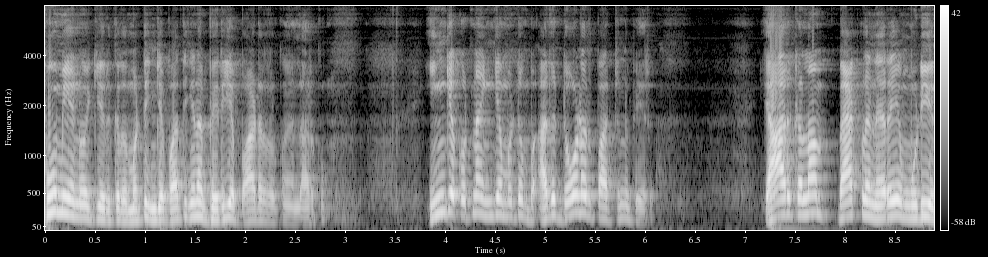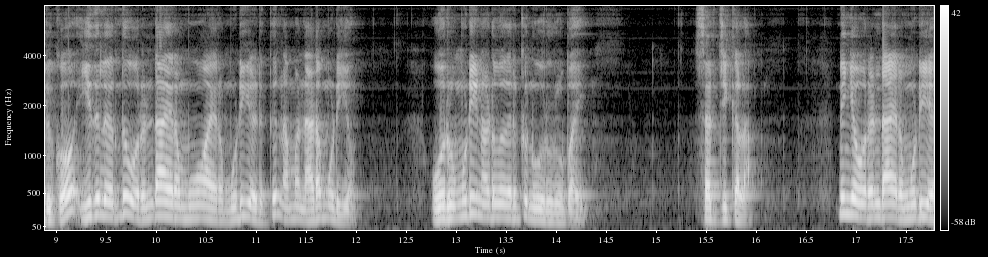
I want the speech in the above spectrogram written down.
பூமியை நோக்கி இருக்கிறது மட்டும் இங்கே பார்த்தீங்கன்னா பெரிய பார்டர் இருக்கும் எல்லாருக்கும். இங்கே கொட்டினா இங்கே மட்டும் அது டோனர் பார்ட்டுன்னு பேர். யாருக்கெல்லாம் பேக்கில் நிறைய முடி இருக்கோ இதிலேருந்து ஒரு ரெண்டாயிரம் மூவாயிரம் முடி எடுத்து நம்ம நட முடியும். ஒரு முடி நடுவதற்கு நூறு ரூபாய். சர்ஜிக்கலாக நீங்கள் ஒரு ரெண்டாயிரம் முடியை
